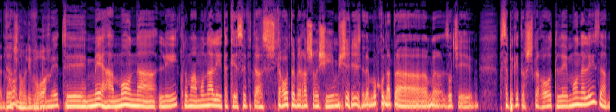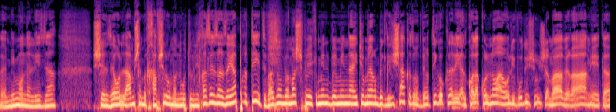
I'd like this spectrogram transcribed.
הדרך נכון, שלו לברוח. באמת אה, מהמונה לי, כלומר מונה לי את הכסף, את השטרות המרשרשים של מכונת הזאת שמספקת השטרות למונה ליזה, וממונה ליזה שזה עולם של מרחב של אומנות, הוא נכנס לאיזו הזיה פרטית, ואז הוא ממש במין, במין, הייתי אומר, בגלישה כזאת, ורטיגו כללי, על כל הקולנוע ההוליוודי שהוא שמע וראה, מי הייתה,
